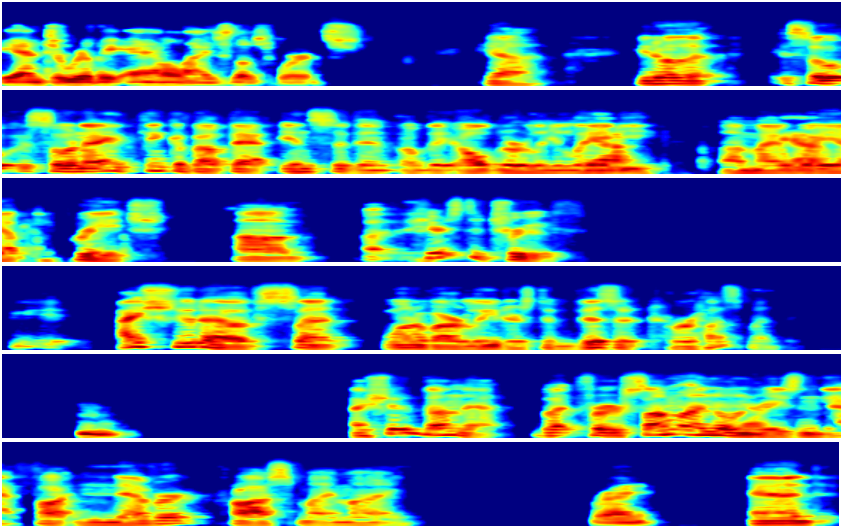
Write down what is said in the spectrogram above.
and to really analyze those words. Yeah. You know, that so so when I think about that incident of the elderly lady yeah. on my yeah. way up to preach, um, uh, here's the truth. I should have sent one of our leaders to visit her husband. Hmm. I should have done that, but for some unknown yeah. reason, that thought never crossed my mind. Right. And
